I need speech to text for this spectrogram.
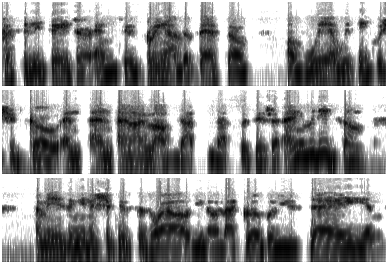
facilitator and to bring out the best of, of where we think we should go. And, and, and I love that, that position. And we did some amazing initiatives as well, you know, like Global Youth Day and.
